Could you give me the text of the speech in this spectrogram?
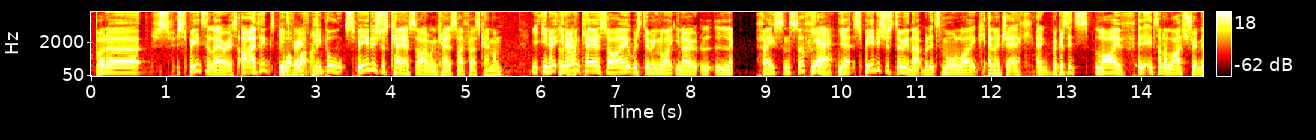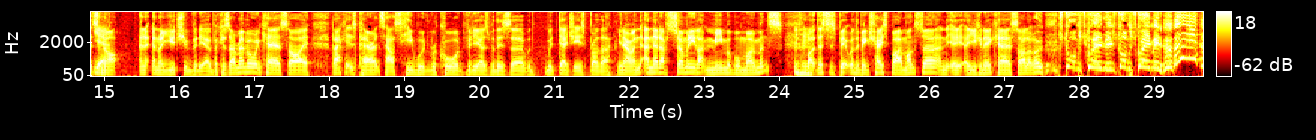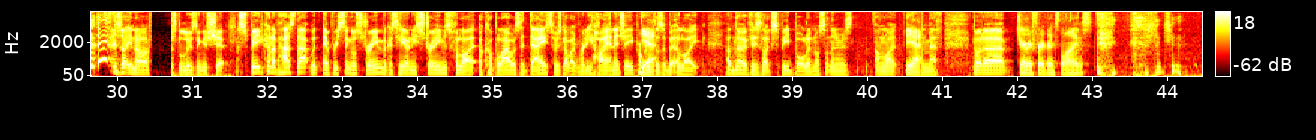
But uh, Speed's hilarious. I think Speed's what, what people Speed is just KSI when KSI first came on. You, you know, you know when KSI was doing like you know face and stuff. Yeah. yeah. Speed is just doing that, but it's more like energetic uh, because it's live. It's on a live stream. It's Yeah. not. In a, in a YouTube video because I remember when KSI back at his parents' house he would record videos with his uh, with with Deji his brother you know and, and they'd have so many like memeable moments Mm-hmm. like this is bit where they're being chased by a monster and y- you can hear KSI like oh stop screaming stop screaming it's like you know just losing his shit. Speed kind of has that with every single stream because he only streams for like a couple hours a day, so he's got like really high energy. Probably Yeah. does a bit of like I don't know if he's like speedballing or something or he's on like Yeah. meth, but uh, Jeremy Fragrance lines.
